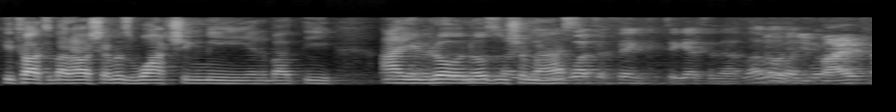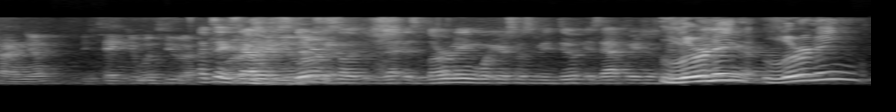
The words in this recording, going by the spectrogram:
he talks about how Hashem is watching me and about the ayin ro and nozon Like, like shemas. What to think to get to that level? So like you what- buy it, Tanya, you take it with you. I'd say is that what You you're learn doing? So is, that, is learning what you're supposed to be doing? Is that what you're supposed to be learning doing? learning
